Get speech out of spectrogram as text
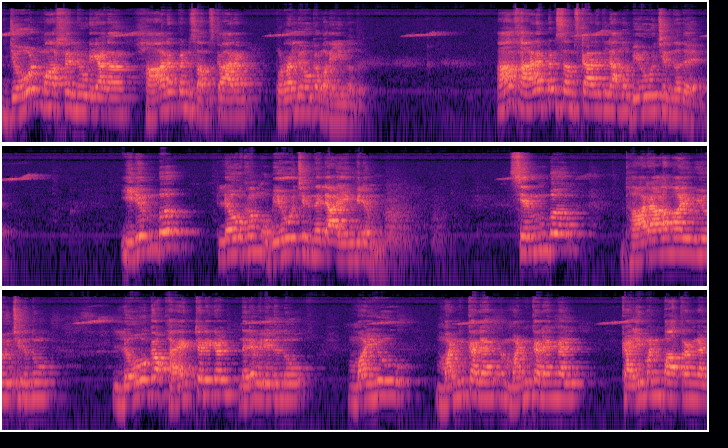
ജോൺ മാർഷലിലൂടെയാണ് ഹാരപ്പൻ സംസ്കാരം പുറംലോകം അറിയുന്നത്. ആ ഹാരപ്പൻ സംസ്കാരത്തിൽ അന്ന് ഉപയോഗിച്ചിരുന്നത് ഇരുമ്പ് ലോഹം ഉപയോഗിച്ചിരുന്നില്ല എങ്കിലും ചെമ്പ് ധാരാളമായി ഉപയോഗിച്ചിരുന്നു. ലോക ഫാക്ടറികൾ നിലവിലിരുന്നു. മഴു മൺകല മൺകലങ്ങൾ കളിമൺ പാത്രങ്ങൾ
